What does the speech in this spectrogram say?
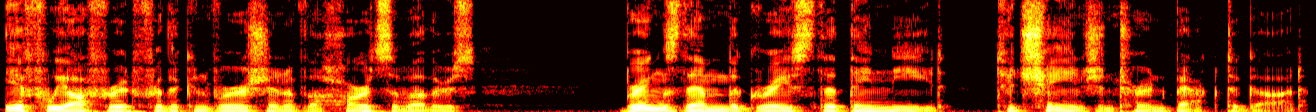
if we offer it for the conversion of the hearts of others, brings them the grace that they need to change and turn back to God.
